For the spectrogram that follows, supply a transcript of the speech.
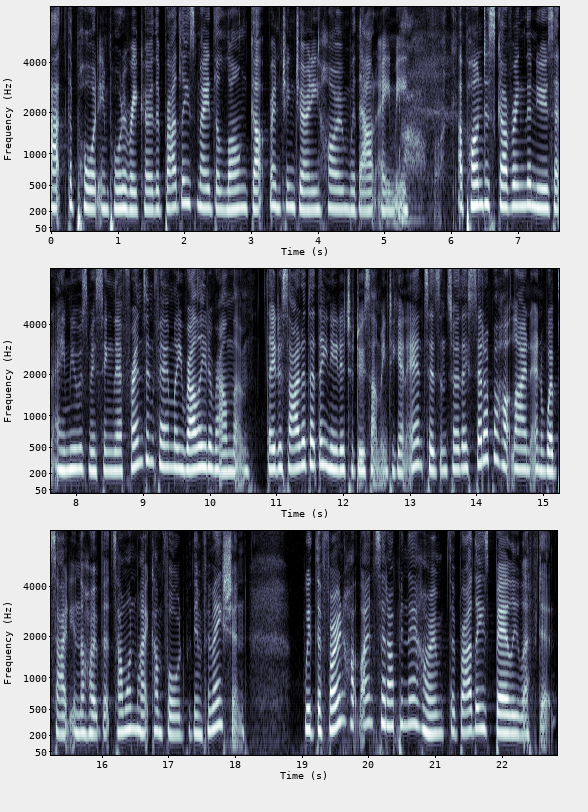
at the port in Puerto Rico, the Bradleys made the long, gut wrenching journey home without Amy. Ah, fuck. Upon discovering the news that Amy was missing, their friends and family rallied around them. They decided that they needed to do something to get answers, and so they set up a hotline and a website in the hope that someone might come forward with information. With the phone hotline set up in their home, the Bradleys barely left it.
